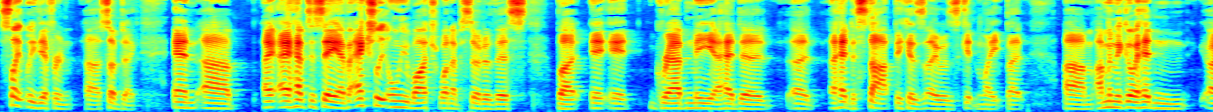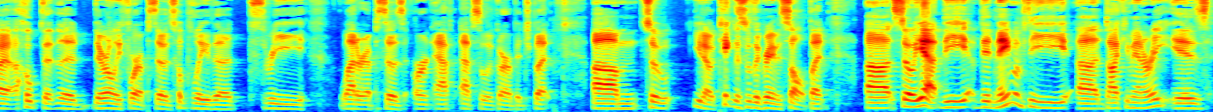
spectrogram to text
slightly different uh, subject. And uh, I, I have to say, I've actually only watched one episode of this, but it, it grabbed me. I had to uh, I had to stop because I was getting late, but. Um, I'm going to go ahead and uh, hope that the there are only four episodes. Hopefully, the three latter episodes aren't ap- absolute garbage. But um, so you know, take this with a grain of salt. But uh, so yeah, the the name of the uh, documentary is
